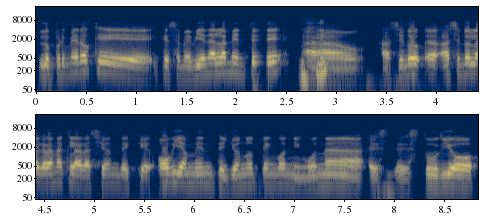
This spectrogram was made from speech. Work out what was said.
lo primero que, que se me viene a la mente, ah, haciendo, eh, haciendo la gran aclaración de que obviamente yo no tengo ningún estudio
